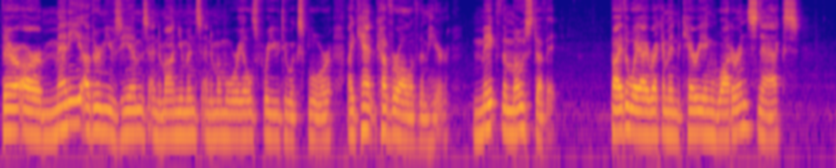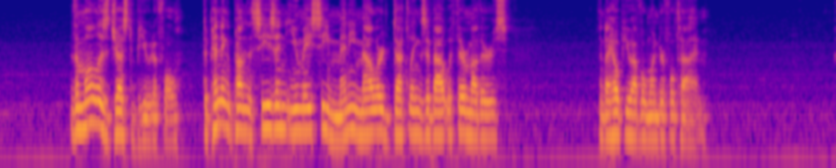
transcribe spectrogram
There are many other museums and monuments and memorials for you to explore. I can't cover all of them here. Make the most of it. By the way, I recommend carrying water and snacks. The mall is just beautiful. Depending upon the season, you may see many mallard ducklings about with their mothers, and I hope you have a wonderful time.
